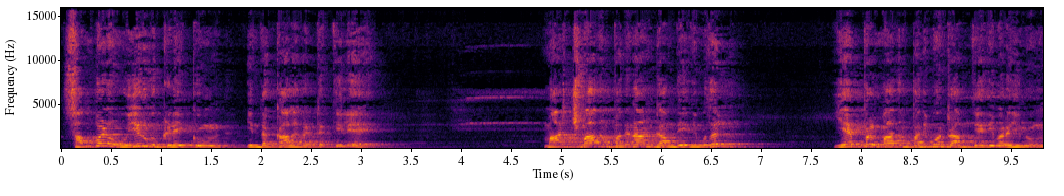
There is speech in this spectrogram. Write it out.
சம்பள உயர்வு கிடைக்கும் இந்த காலகட்டத்திலே. மார்ச் மாதம் பதினான்காம் தேதி முதல் ஏப்ரல் மாதம் பதிமூன்றாம் தேதி வரையிலும்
